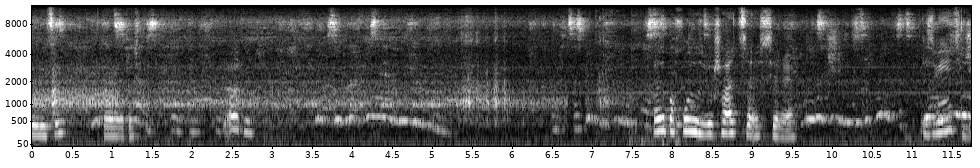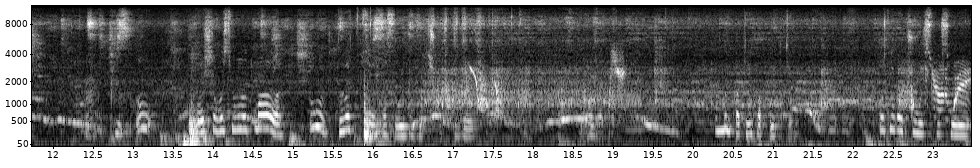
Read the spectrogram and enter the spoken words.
Извините. Работать. Ладно. Это, походу, завершается серия. Извините. Ну, конечно, 8 минут мало. Ну, давайте все последнюю попыточку сделать. Ну, Мы по три попытки. Просто не хочу 8 Get минут.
